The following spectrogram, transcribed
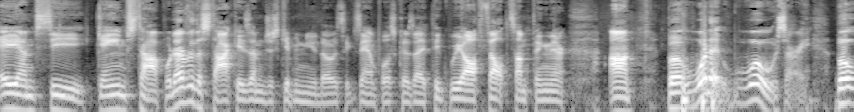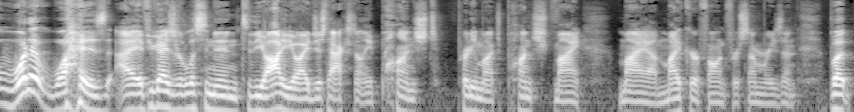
AMC, GameStop, whatever the stock is, I'm just giving you those examples because I think we all felt something there. Um, but what it, whoa, sorry. But what it was, I, if you guys are listening to the audio, I just accidentally punched, pretty much punched my my uh, microphone for some reason. But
